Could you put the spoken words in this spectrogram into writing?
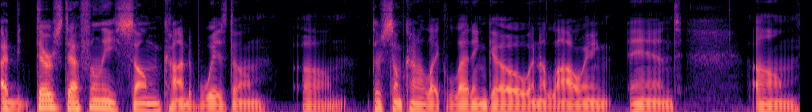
I, there's definitely some kind of wisdom. Um, there's some kind of like letting go and allowing and um,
